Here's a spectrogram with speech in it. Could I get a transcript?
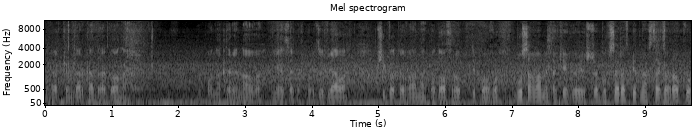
nowa wciągarka Dragona. Opona terenowa, nie jest jakoś pordzewiała, przygotowana pod offroad typowo. Busa mamy takiego jeszcze, Boxera z 15 roku.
